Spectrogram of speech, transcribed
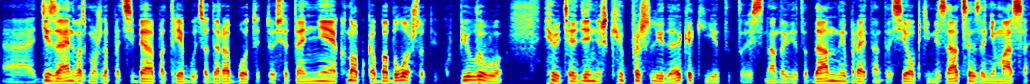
э, дизайн, возможно, под себя потребуется доработать. То есть это не кнопка бабло, что ты купил его, и у тебя денежки пошли, да, какие-то. То есть надо где-то данные брать, надо SEO-оптимизацией заниматься.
